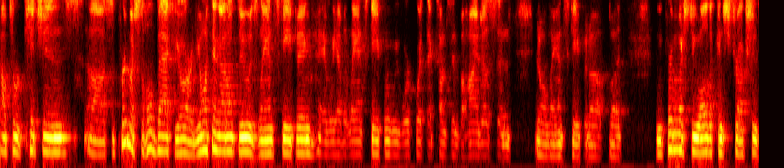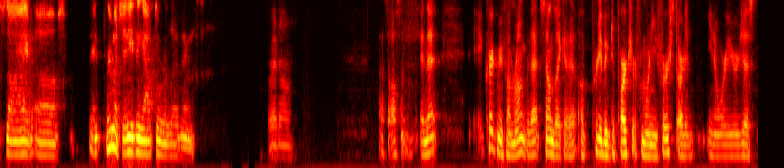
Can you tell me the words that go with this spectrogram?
outdoor kitchens. Uh, so pretty much the whole backyard. The only thing I don't do is landscaping, and we have a landscaper we work with that comes in behind us and you know landscape it up. But we pretty much do all the construction side of pretty much anything outdoor living. Right on. That's awesome. And that correct me if I'm wrong, but that sounds like a, a, pretty big departure from when you first started, you know, where you were just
